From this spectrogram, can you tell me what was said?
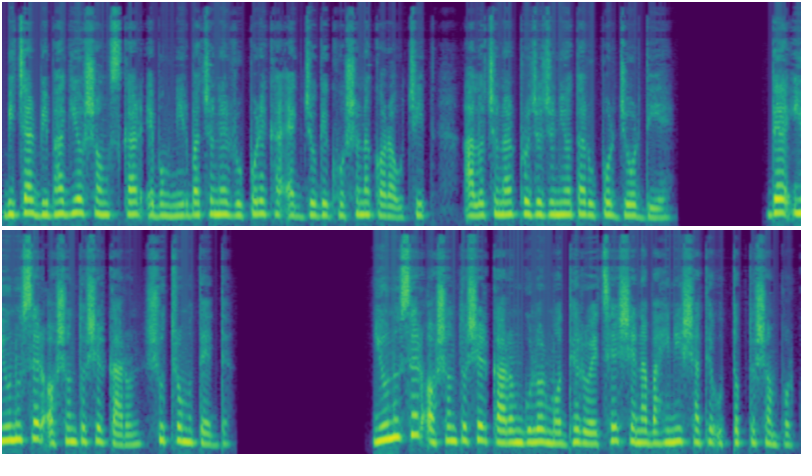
বিচার বিভাগীয় সংস্কার এবং নির্বাচনের রূপরেখা একযোগে ঘোষণা করা উচিত, আলোচনার প্রয়োজনীয়তার উপর জোর দিয়ে। দ্য ইউনুসের অসন্তোষের কারণ সূত্রমতেদ ইউনুসের অসন্তোষের কারণগুলোর মধ্যে রয়েছে সেনাবাহিনীর সাথে উত্তপ্ত সম্পর্ক।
